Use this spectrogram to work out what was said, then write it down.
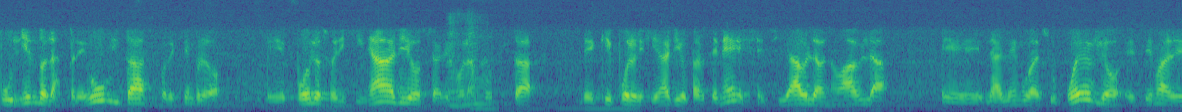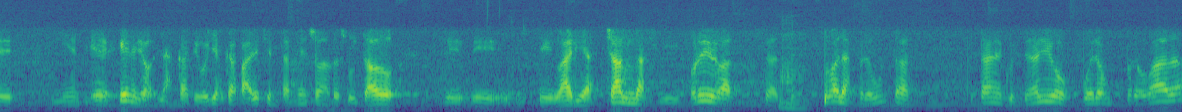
puliendo las preguntas, por ejemplo, eh, pueblos originarios, se agregó la pregunta de qué pueblo originario pertenece, si habla o no habla eh, la lengua de su pueblo, el tema de identidad de género, las categorías que aparecen también son el resultado de varias charlas y pruebas, Mm. todas las preguntas que están en el cuestionario fueron probadas.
